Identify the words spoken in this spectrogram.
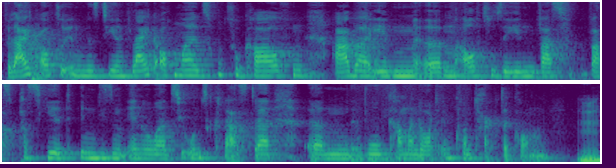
vielleicht auch zu investieren vielleicht auch mal zuzukaufen, aber eben ähm, auch zu sehen, was, was passiert in diesem Innovationscluster, ähm, wo kann man dort in Kontakte kommen. Mhm.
